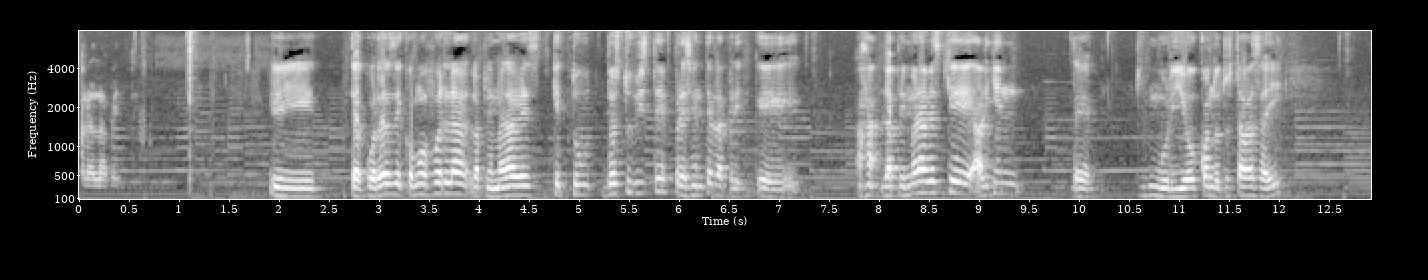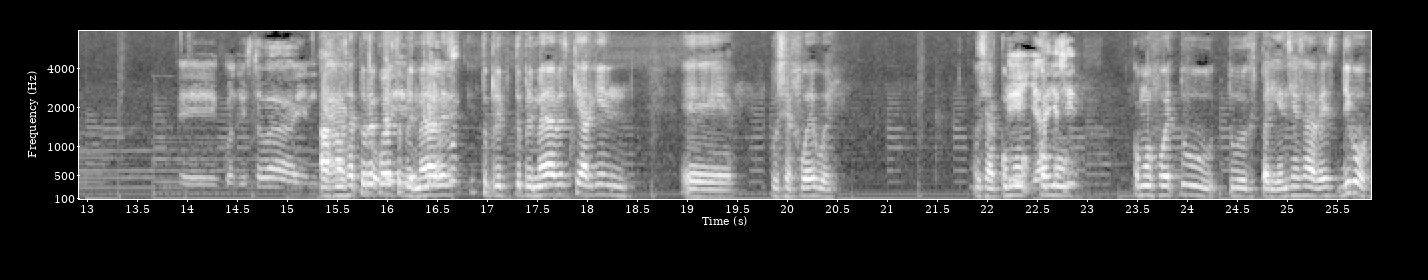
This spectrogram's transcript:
para la mente. y ¿Te acuerdas de cómo fue la, la primera vez que tú, tú estuviste presente la, ajá, la primera vez que alguien eh, murió cuando tú estabas ahí? Eh, cuando yo estaba en... Ajá, o sea, tú recuerdas tu primera vez, tu, tu primera vez que alguien eh, pues se fue, güey. O sea, ¿cómo, eh, ya, ya cómo, sí, cómo fue tu, tu experiencia esa vez? Digo,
